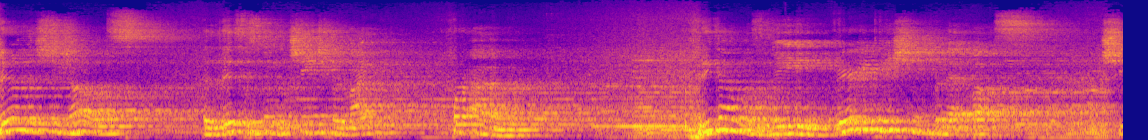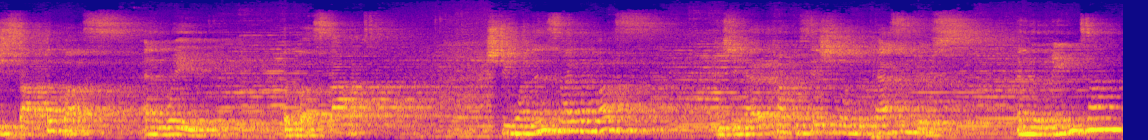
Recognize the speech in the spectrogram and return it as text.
Little did she knows that this was going to change her life forever. Frida was waiting very patiently for that bus. She stopped the bus and waited. The bus stopped. She went inside the bus and she had a conversation with the passengers. In the meantime,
